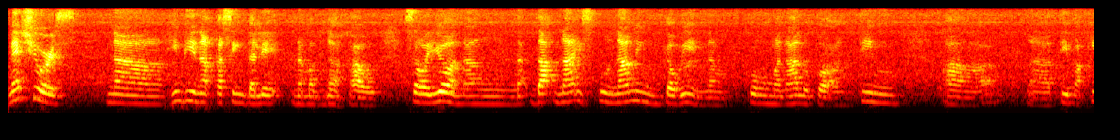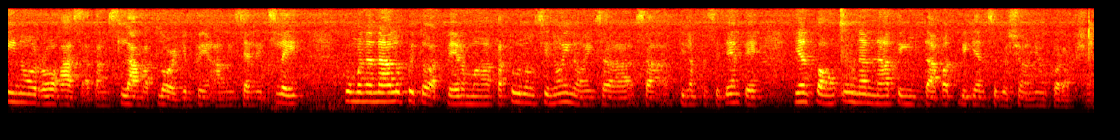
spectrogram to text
measures na hindi na kasing dali na magnakaw. So, yun, ang da, nais po namin gawin na kung manalo po ang team ah, ah, Team Aquino, Rojas at ang Slamat Lord, yun po yung aming Senate slate. Kung mananalo po ito at mayroong mga katulong si Noynoy sa, sa bilang presidente, yan po ang unan nating dapat bigyan solusyon yung corruption.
